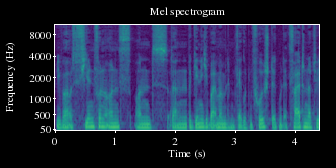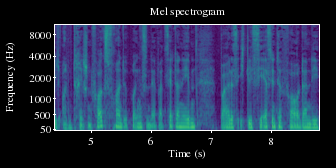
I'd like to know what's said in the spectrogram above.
wie bei vielen von uns. Und dann beginne ich aber immer mit einem sehr guten Frühstück, mit der Zeitung natürlich, auch dem Trischen Volksfreund übrigens in der FAZ daneben. Beides, ich lese zuerst den TV, dann die,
